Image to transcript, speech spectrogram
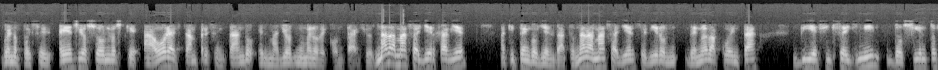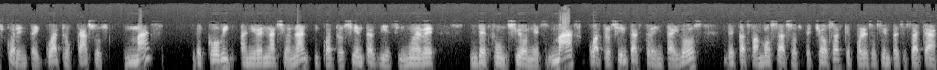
bueno, pues eh, ellos son los que ahora están presentando el mayor número de contagios. Nada más ayer, Javier, aquí tengo ya el dato, nada más ayer se dieron de nueva cuenta 16.244 casos más de COVID a nivel nacional y 419 defunciones, más 432 de estas famosas sospechosas, que por eso siempre se saca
